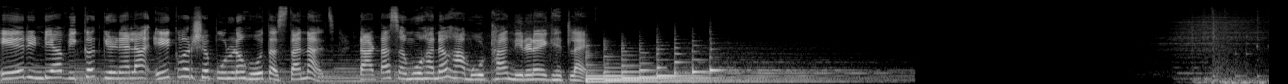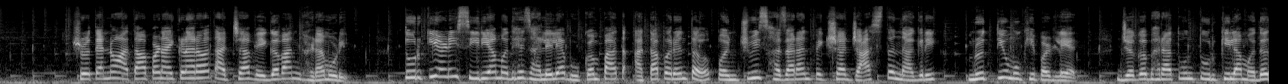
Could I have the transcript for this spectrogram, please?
एअर इंडिया विकत घेण्याला एक वर्ष पूर्ण होत असतानाच टाटा समूहानं हा मोठा निर्णय घेतलाय. श्रोत्यांनो आता आपण ऐकणार आहोत आजच्या वेगवान घडामोडी. तुर्की आणि सिरियामध्ये झालेल्या भूकंपात आतापर्यंत पंचवीस हजारांपेक्षा जास्त नागरिक मृत्युमुखी पडले आहेत. जगभरातून तुर्कीला मदत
